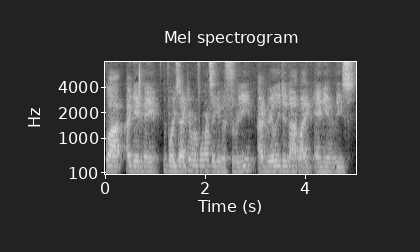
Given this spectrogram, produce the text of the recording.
Plot, I gave an eight. Voice acting performance, I gave a three. I really did not like any of these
